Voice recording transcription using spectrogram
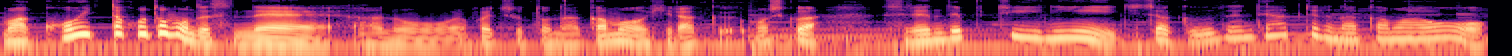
まあこういったこともですねあのやっぱりちょっと仲間を開く。もしくはセレンデプティに実は偶然出会ってる仲間を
